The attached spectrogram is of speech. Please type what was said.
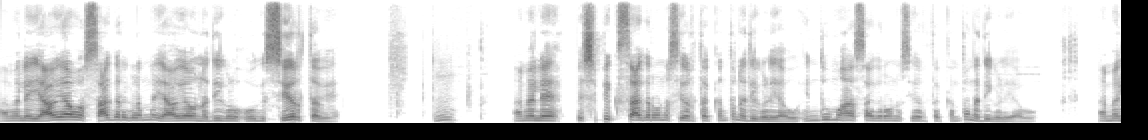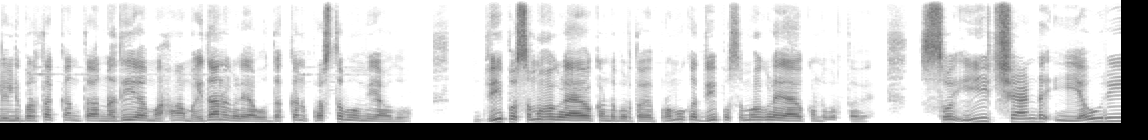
ಆಮೇಲೆ ಯಾವ್ಯಾವ ಸಾಗರಗಳನ್ನು ಯಾವ್ಯಾವ ನದಿಗಳು ಹೋಗಿ ಸೇರ್ತವೆ, ಹ್ಮ್? ಆಮೇಲೆ ಪೆಸಿಫಿಕ್ ಸಾಗರವನ್ನು ಸೇರ್ತಕ್ಕಂಥ ನದಿಗಳು ಯಾವುವು? ಹಿಂದೂ ಮಹಾಸಾಗರವನ್ನು ಸೇರ್ತಕ್ಕಂಥ ನದಿಗಳು ಯಾವುವು? ಆಮೇಲೆ ಇಲ್ಲಿ ಬರ್ತಕ್ಕಂಥ ನದಿಯ ಮಹಾ ಮೈದಾನಗಳು ಯಾವುವು? ದಕ್ಕನ್ ಪ್ರಸ್ಥಭೂಮಿ ಯಾವುದು? ದ್ವೀಪ ಸಮೂಹಗಳು ಯಾವ್ಯಾವ ಕಂಡು ಬರ್ತವೆ? ಪ್ರಮುಖ ದ್ವೀಪ ಸಮೂಹಗಳು ಯಾವ್ಯಾವ ಕಂಡು ಬರ್ತವೆ? So each and every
